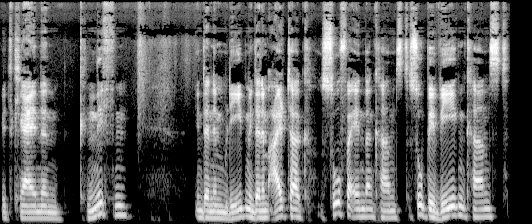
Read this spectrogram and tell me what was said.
mit kleinen Kniffen in deinem Leben, in deinem Alltag so verändern kannst, so bewegen kannst,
